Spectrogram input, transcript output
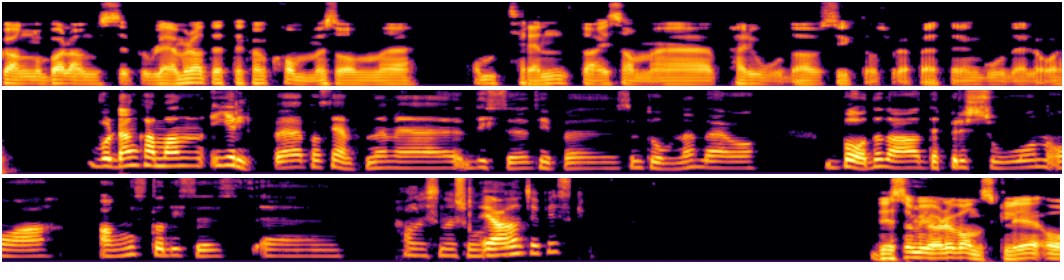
gang- og balanseproblemer, at dette kan komme sånn eh, omtrent da, i samme periode av sykdomsforløpet etter en god del år. Hvordan kan man hjelpe pasientene med disse type symptomene? Det er jo både da depresjon og angst og disse eh, Hallusinasjoner, Ja. typisk. Det som gjør det vanskelig å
